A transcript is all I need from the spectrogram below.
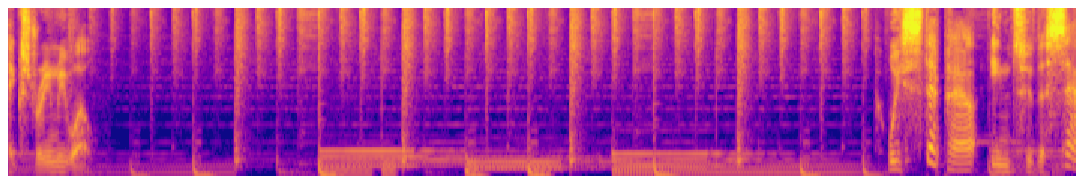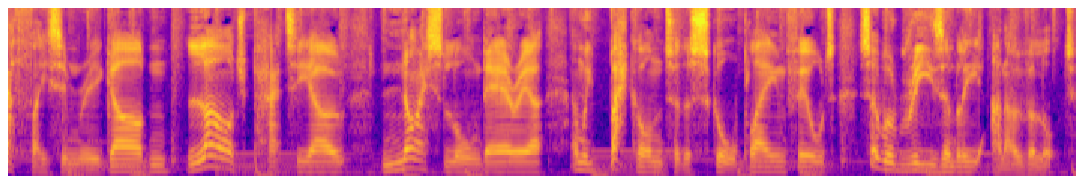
extremely well. We step out into the south facing rear garden, large patio, nice lawned area, and we back onto the school playing fields so we're reasonably unoverlooked.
